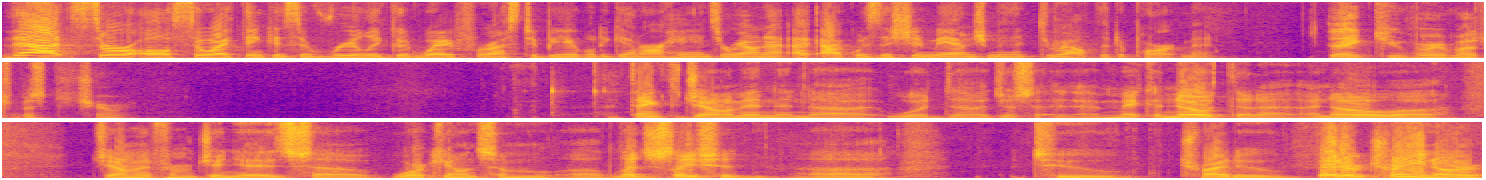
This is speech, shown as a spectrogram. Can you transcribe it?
that, sir, also I think is a really good way for us to be able to get our hands around acquisition management throughout the department. Thank you very much, Mr. Chairman. I Thank the gentleman and uh, would uh, just uh, make a note that I I know uh, gentleman from Virginia is uh, working on some uh, legislation uh, to try to better train our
